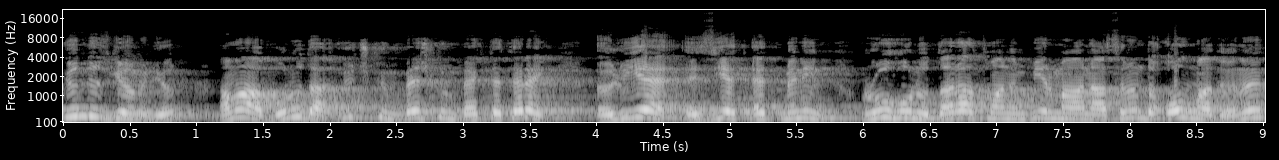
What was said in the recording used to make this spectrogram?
gündüz gömülüyor. Ama bunu da üç gün, beş gün bekleterek ölüye eziyet etmenin, ruhunu daraltmanın bir manasının da olmadığını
